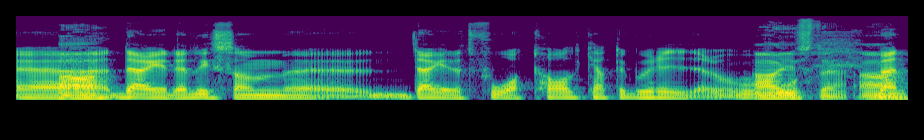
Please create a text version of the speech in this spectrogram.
Eh, Ja. Där är det liksom, eh, där är det ett fåtal kategorier. Och- Ja, just det. Ja. Men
